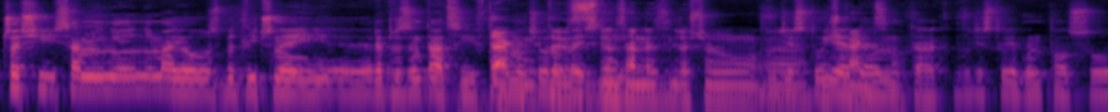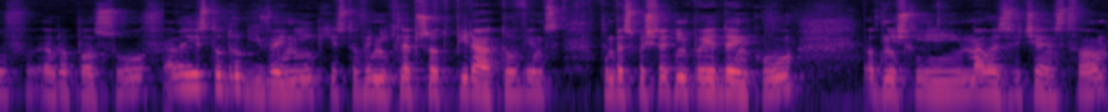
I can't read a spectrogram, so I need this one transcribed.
Czesi sami nie, nie mają zbyt licznej e, reprezentacji w tak, Parlamencie to Europejskim. jest związane z ilością 21, e, tak, 21 posłów, europosłów, ale jest to drugi wynik, jest to wynik lepszy od Piratów, więc w tym bezpośrednim pojedynku odnieśli małe zwycięstwo.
